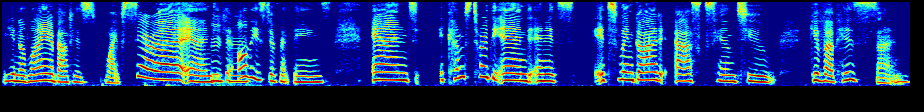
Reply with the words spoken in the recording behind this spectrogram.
you know lying about his wife Sarah and mm-hmm. all these different things. And it comes toward the end and it's it's when God asks him to give up his son.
